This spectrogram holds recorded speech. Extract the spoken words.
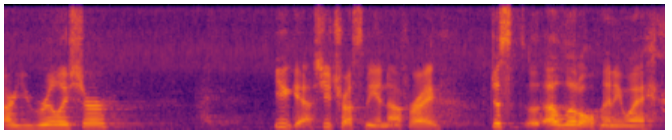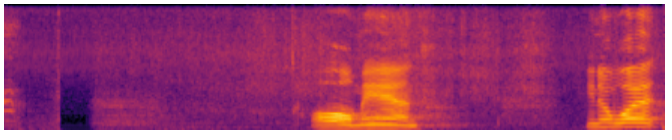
Are you really sure? You guess. You trust me enough, right? Just a little, anyway. Oh, man. You know what?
